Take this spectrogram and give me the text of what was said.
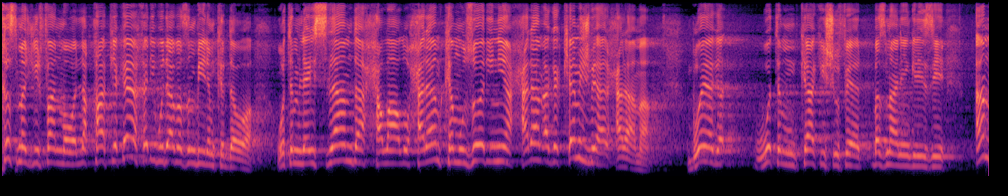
خستمە گیرفانمەوە لە قاپیەکە خەریب و دابەزم بیرم کردەوە وتم لە ئیسلامدا حەڵاڵ و حەرام کەم و زۆری نییە حەرام ئەگە کەمیش بێ هەر حەرامە بۆیە وتم کاکی شوفێر بە زمانی ئینگلیزی ئەم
